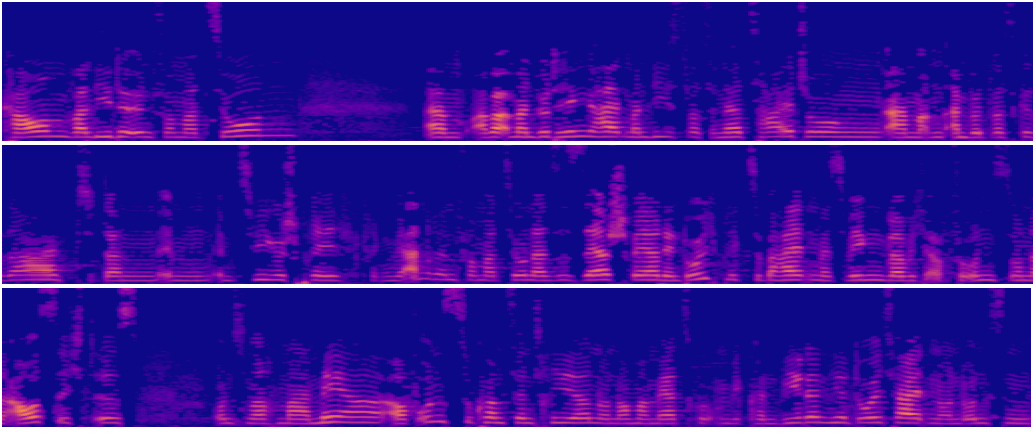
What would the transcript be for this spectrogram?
kaum valide Informationen. Ähm, aber man wird hingehalten, man liest was in der Zeitung, ähm, einem wird was gesagt, dann im, im, Zwiegespräch kriegen wir andere Informationen. Also es ist sehr schwer, den Durchblick zu behalten, weswegen, glaube ich, auch für uns so eine Aussicht ist, uns nochmal mehr auf uns zu konzentrieren und nochmal mehr zu gucken, wie können wir denn hier durchhalten und uns ein,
